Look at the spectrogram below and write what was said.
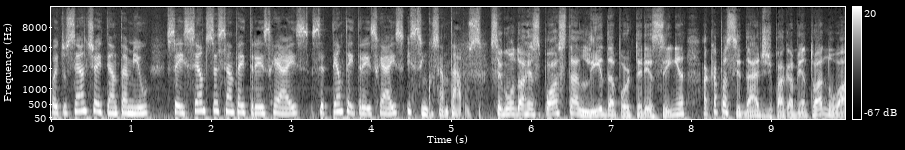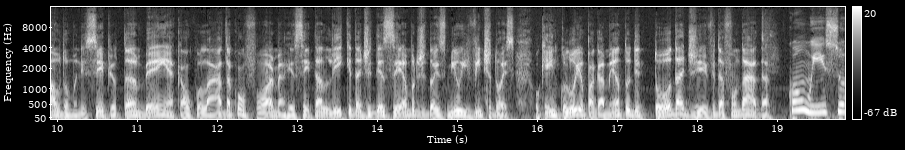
880 mil 663 três reais setenta e três reais e cinco centavos. Segundo a resposta lida por Terezinha, a capacidade de pagamento anual do município também é calculada conforme a receita líquida de dezembro de 2022, o que inclui o pagamento de toda a dívida fundada. Com isso,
